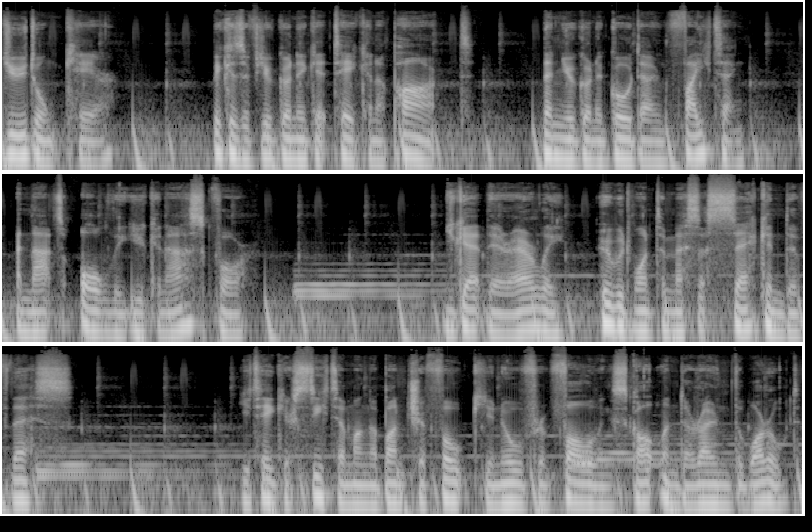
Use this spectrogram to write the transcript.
You don't care. Because if you're going to get taken apart, then you're going to go down fighting, and that's all that you can ask for. You get there early. Who would want to miss a second of this? You take your seat among a bunch of folk you know from following Scotland around the world.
